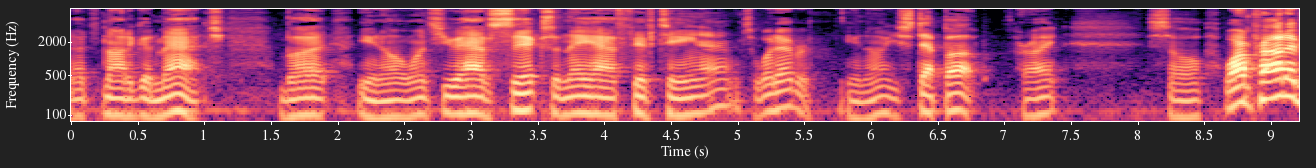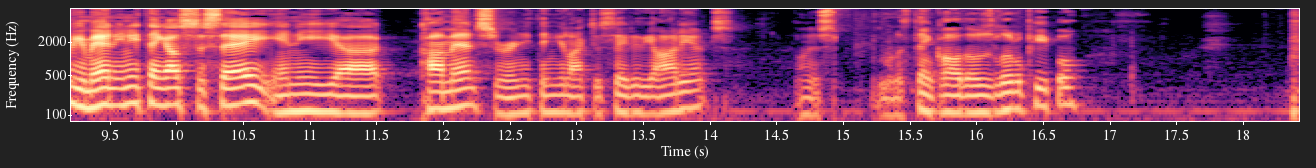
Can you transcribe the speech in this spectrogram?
that's not a good match. But, you know, once you have six and they have 15, eh, it's whatever. You know, you step up, right? So, well, I'm proud of you, man. Anything else to say? Any uh, comments or anything you'd like to say to the audience? I want to thank all those little people.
